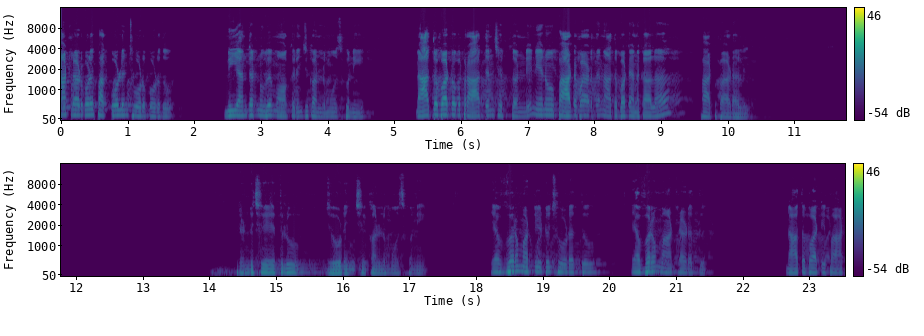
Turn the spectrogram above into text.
మాట్లాడకూడదు పక్కోళ్ళని చూడకూడదు. నీ అంతటి నువ్వే మోకరించి కళ్ళు మూసుకుని నాతో పాటు ఒక ప్రార్థన చెప్తండి. నేను పాట పాడతాను నాతో పాటు వెనకాల పాట పాడాలి. రెండు చేతులు జోడించి కళ్ళు మూసుకొని ఎవ్వరు అటు ఇటు చూడొద్దు ఎవ్వరు మాట్లాడద్దు. నాతో పాటు ఈ పాట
